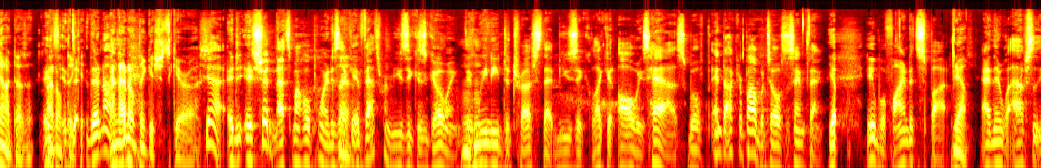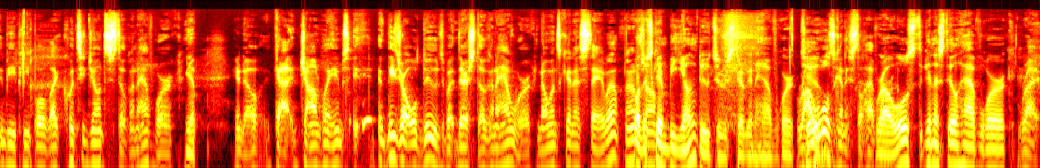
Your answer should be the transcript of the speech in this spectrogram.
No, it doesn't. I don't think it. they're not And I don't think it should scare us. Yeah, it, it shouldn't. That's my whole point. Is like if that's where music is going, then Mm-hmm. we need to trust that music, like it always has, will. And Dr. Bob would tell us the same thing. Yep. it will find its spot. Yeah. and there will absolutely be people like Quincy Jones is still going to have work. Yep. You know, got John Williams. it- these are old dudes, but they're still going to have work. No one's going to stay. Well, no, Well, there's going to be young dudes who are still going to have work. Raul's going to still have work. Raul's going to still have work. Right.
